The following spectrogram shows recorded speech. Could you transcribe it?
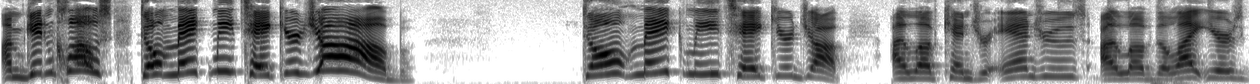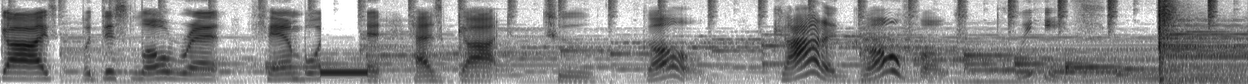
I'm getting close. Don't make me take your job. Don't make me take your job. I love Kendra Andrews. I love the Light Years guys, but this low rent fanboy has got to go. Gotta go, folks. Please.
